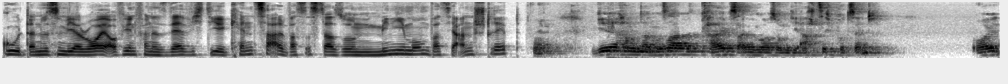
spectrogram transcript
Gut, dann wissen wir, Roy, auf jeden Fall eine sehr wichtige Kennzahl. Was ist da so ein Minimum, was ihr anstrebt? Ja. Wir haben dann unser Kalk, sagen wir mal, so um die 80 Prozent. Roy,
